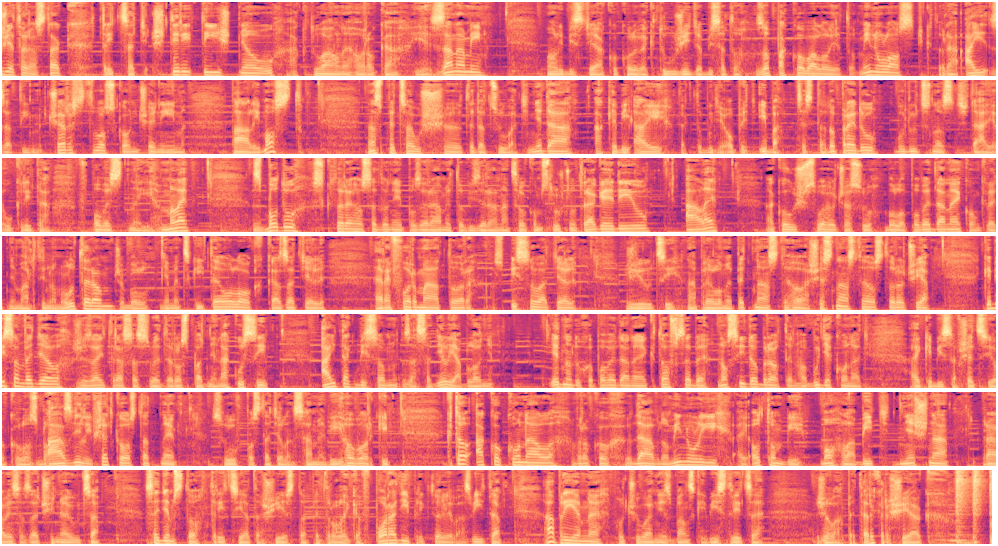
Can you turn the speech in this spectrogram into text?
Už je to raz tak, 34 týždňov aktuálneho roka je za nami. Mohli by ste akokoľvek túžiť, aby sa to zopakovalo. Je to minulosť, ktorá aj za tým čerstvo skončeným páli most. Naspäť sa už e, teda cúvať nedá a keby aj, tak to bude opäť iba cesta dopredu. Budúcnosť tá je ukrytá v povestnej hmle. Z bodu, z ktorého sa do nej pozeráme, to vyzerá na celkom slušnú tragédiu, ale ako už svojho času bolo povedané, konkrétne Martinom Lutherom, čo bol nemecký teológ, kazateľ, reformátor a spisovateľ, žijúci na prelome 15. a 16. storočia. Keby som vedel, že zajtra sa svet rozpadne na kusy, aj tak by som zasadil jabloň. Jednoducho povedané, kto v sebe nosí dobro, ten ho bude konať, aj keby sa všetci okolo zbláznili. Všetko ostatné sú v podstate len samé výhovorky. Kto ako konal v rokoch dávno minulých, aj o tom by mohla byť dnešná, práve sa začínajúca 736. Petrolejka v poradí, pri ktorej vás víta a príjemné počúvanie z Banskej Bystrice želá Peter Kršiak.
